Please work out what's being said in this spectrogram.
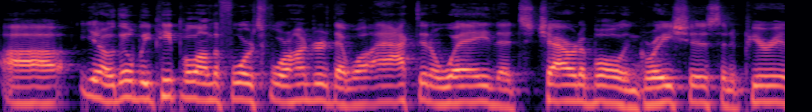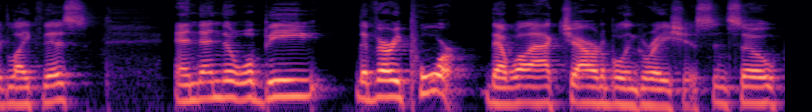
uh, you know, there'll be people on the Forbes 400 that will act in a way that's charitable and gracious in a period like this. And then there will be the very poor that will act charitable and gracious. And so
